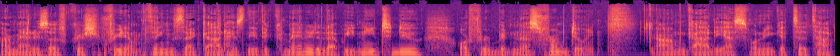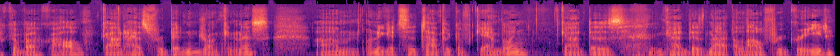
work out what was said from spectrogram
are matters of Christian freedom, things that God has neither commanded that we need to do or forbidden us from doing. Um, God, yes, when we get to the topic of alcohol, God has forbidden drunkenness. Um, when we get to the topic of gambling, God does God does not allow for greed.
